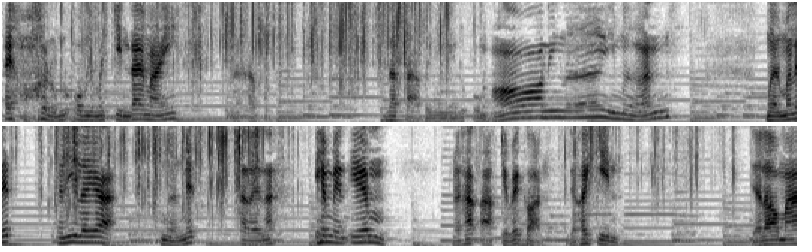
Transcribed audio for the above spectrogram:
ไอห่อขนมลูกอมเนี่ยมันกินได้ไหมนะครับ หน้าตาเป็นยังไงลูกอมอ๋อนี่เลยเหมือน เหมือนเมล็ด อันนี้เลยอะ่ะเหมือนเม็ดอะไรนะ M&M นะครับอะเก็บไว้ก่อน เดี๋ยวค่อยกิน เดี๋ยวเรามา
